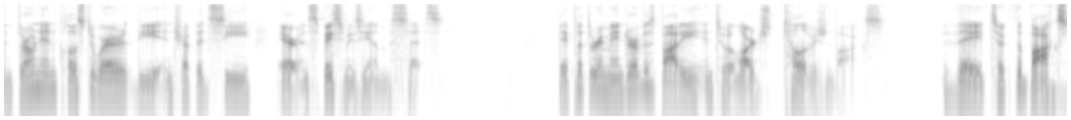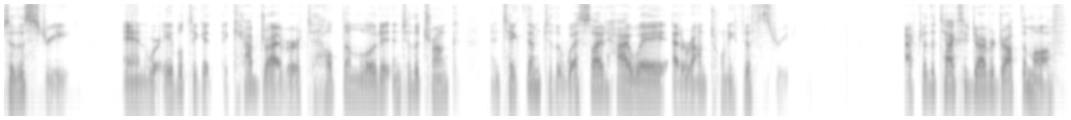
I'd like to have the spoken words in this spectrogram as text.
and thrown in close to where the Intrepid Sea, Air, and Space Museum sits. They put the remainder of his body into a large television box. They took the box to the street and were able to get a cab driver to help them load it into the trunk and take them to the West Side Highway at around 25th Street. After the taxi driver dropped them off,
